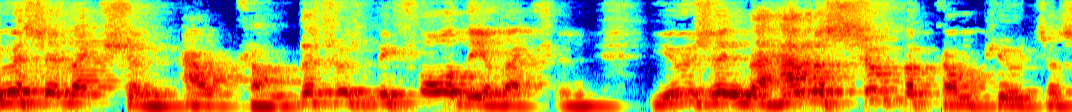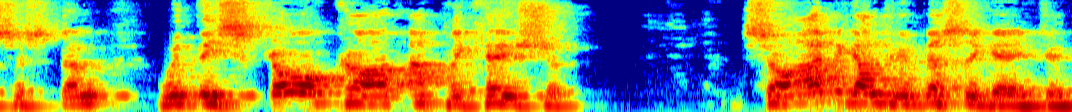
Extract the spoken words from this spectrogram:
US election outcome. This was before the election, using the Hammer supercomputer system with the scorecard application. So I began to investigate it.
